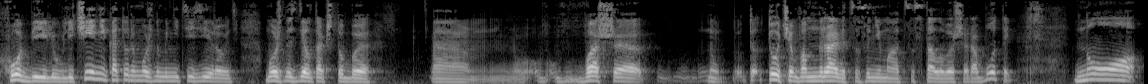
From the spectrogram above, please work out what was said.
хобби или увлечение, которое можно монетизировать. Можно сделать так, чтобы эм, ваше, ну, то, чем вам нравится заниматься, стало вашей работой. Но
